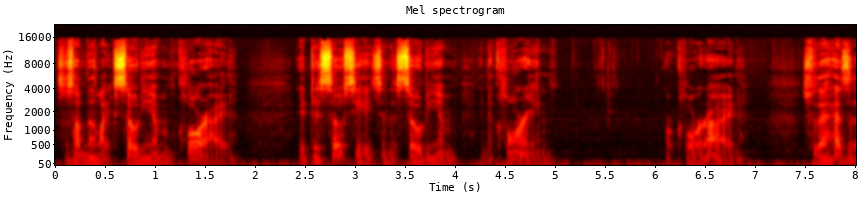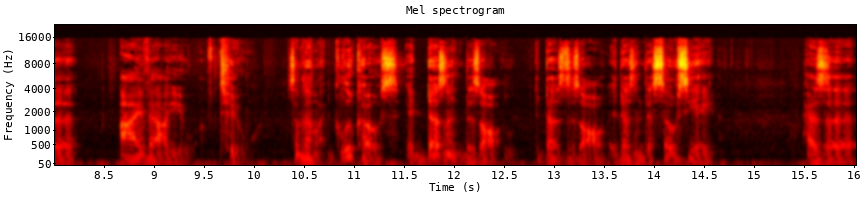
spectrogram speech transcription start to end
So something like sodium chloride, it dissociates into sodium into chlorine or chloride. So that has a I value of 2. Something like glucose, it doesn't dissolve, it does dissolve, it doesn't dissociate, has a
